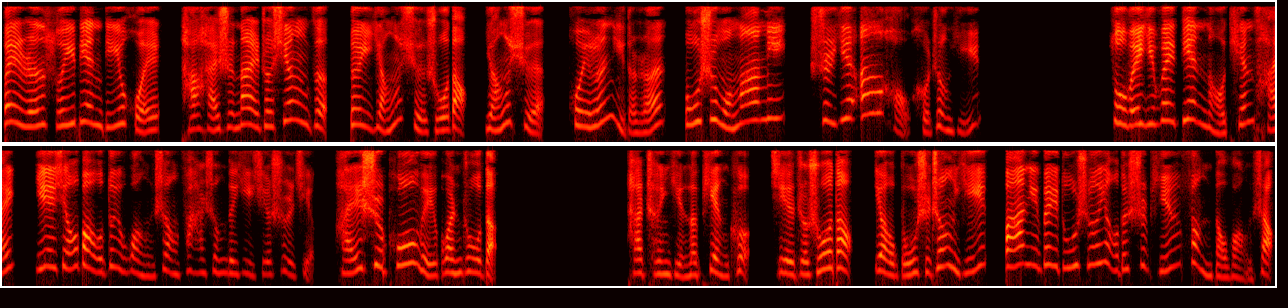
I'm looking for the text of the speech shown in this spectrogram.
被人随便诋毁，他还是耐着性子对杨雪说道：“杨雪。”毁了你的人不是我妈咪，是叶安好和郑怡。作为一位电脑天才，叶小宝对网上发生的一些事情还是颇为关注的。他沉吟了片刻，接着说道：“要不是郑怡把你被毒蛇咬的视频放到网上，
